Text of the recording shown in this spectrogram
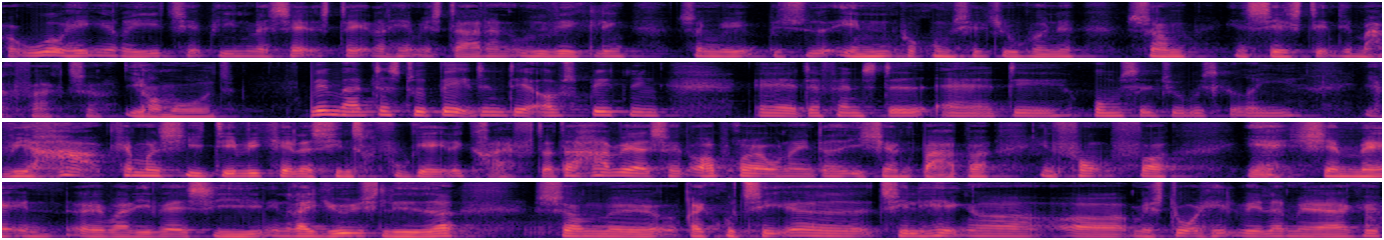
og uafhængigt rige til at blive en vasalstat, og hermed starter en udvikling, som betyder enden på rumseljukkerne som en selvstændig magtfaktor i området. Hvem var det, der stod bag den der opsplitning, Øh, der fandt sted af det rumseljukiske rige? Ja, vi har, kan man sige, det vi kalder centrifugale kræfter. Der har vi altså et oprør under en, der hedder Ishan Baba, en form for ja, shaman, øh, var lige ved at sige, en religiøs leder, som øh, rekrutterede tilhængere og med stort held vel at mærke,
